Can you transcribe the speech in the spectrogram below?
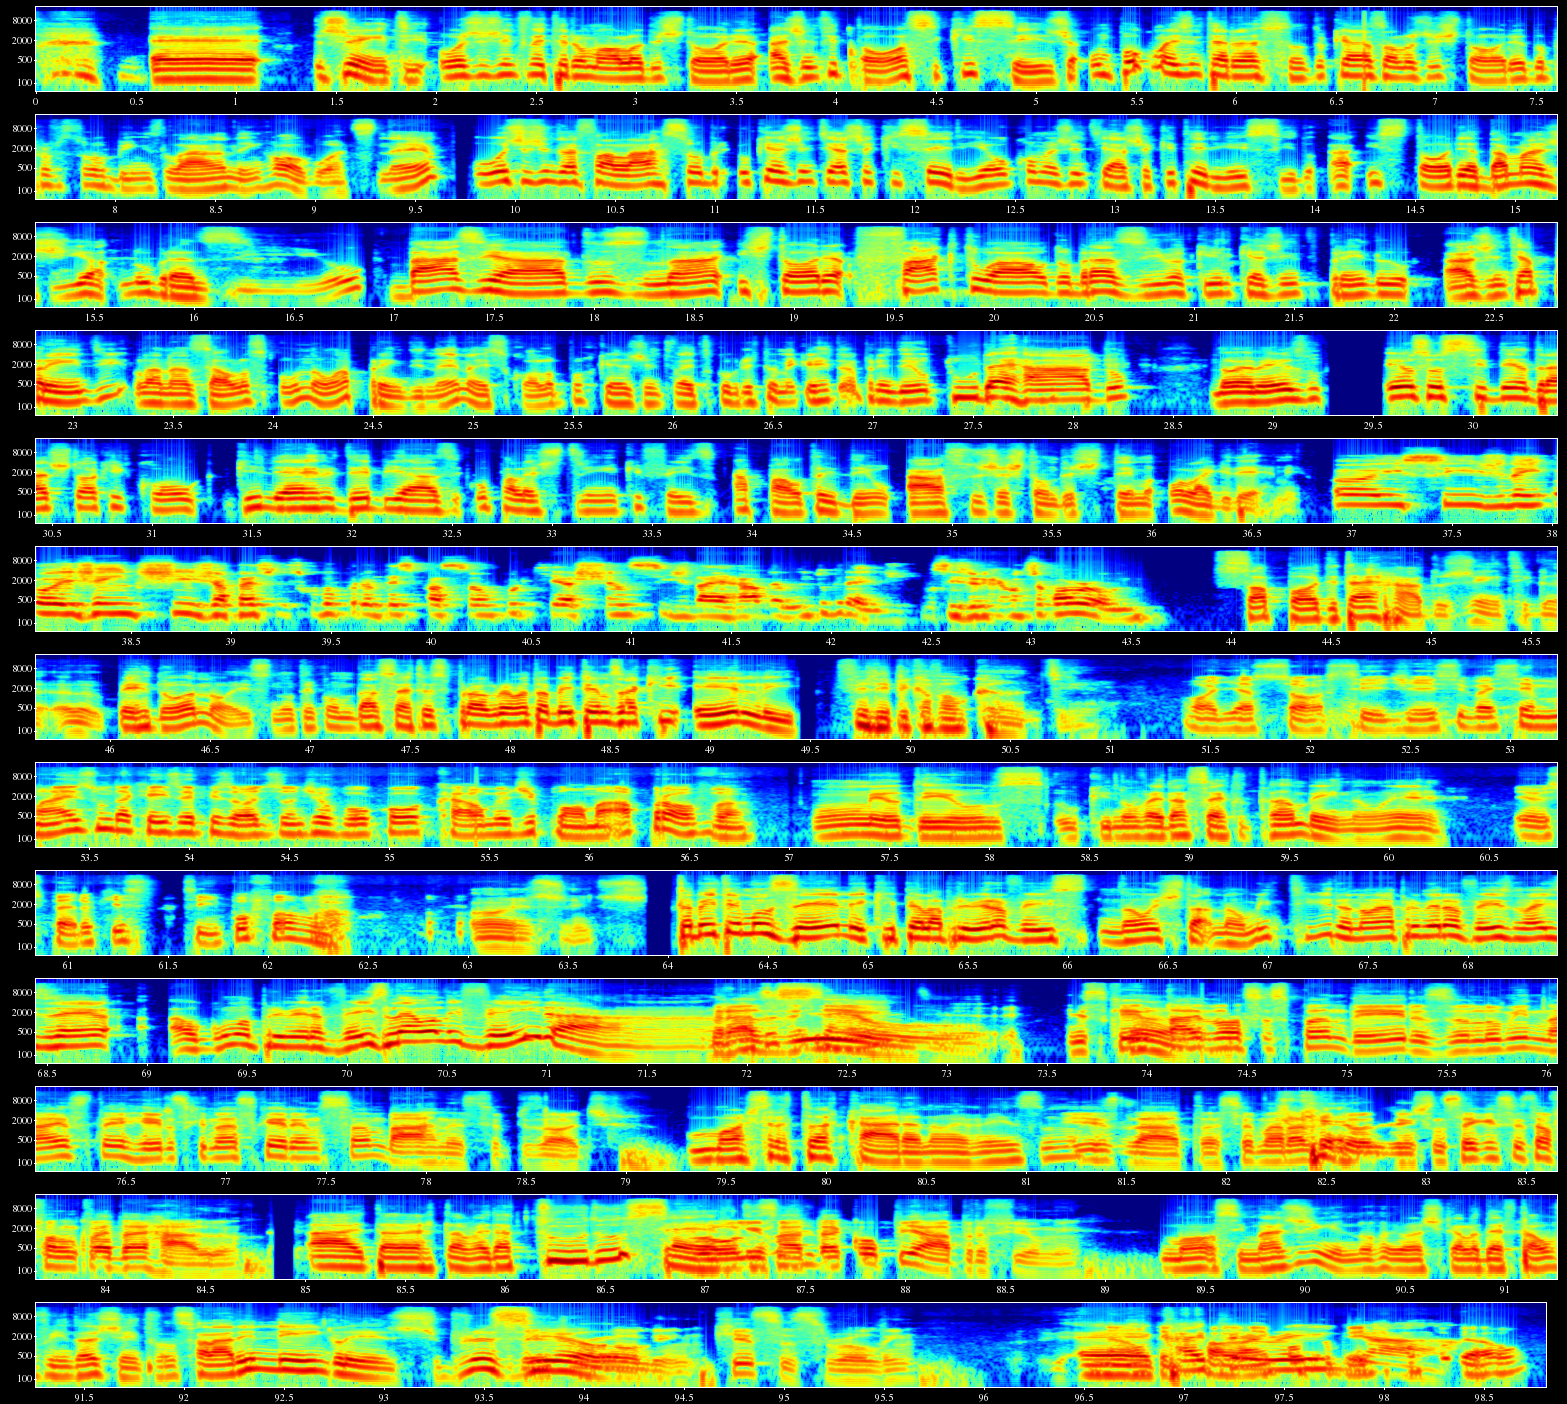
É, gente, hoje a gente vai ter uma aula de história. A gente torce que seja um pouco mais interessante do que as aulas de história do professor Beans lá em Hogwarts, né? Hoje a gente vai falar sobre o que a gente acha que seria ou como a gente acha que teria sido a história da magia no Brasil, baseados na história factual do Brasil, aquilo que a gente aprende, a gente aprende lá nas aulas ou não aprende, né, na escola, porque a gente vai descobrir também que a gente aprendeu tudo errado, não é mesmo? Eu sou Sidney Andrade, estou aqui com o Guilherme De Biasi, o palestrinho que fez a pauta e deu a sugestão deste tema. Olá, Guilherme. Oi, Sidney. Oi, gente. Já peço desculpa por antecipação, porque a chance de dar errado é muito grande. Vocês viram o que aconteceu com a Rowling. Só pode estar errado, gente. Eh, Perdoa nós. Não tem como dar certo esse programa. Também temos aqui ele, Felipe Cavalcante. Olha só, Cid, esse vai ser mais um daqueles episódios onde eu vou colocar o meu diploma à prova. Hum, meu Deus, o que não vai dar certo também, não é? Eu espero que sim, por favor. Ai, gente. Também temos ele, que pela primeira vez não está. Não, mentira, não é a primeira vez, mas é alguma primeira vez. Léo Oliveira! Brasil! Esquentai Ah. vossos pandeiros, iluminai os terreiros que nós queremos sambar nesse episódio. Mostra a tua cara, não é mesmo? Exato, vai ser maravilhoso, gente. Não sei o que vocês estão falando que vai dar errado. Ai, tá, tá, vai dar tudo certo. Rowling vai até copiar pro filme. Nossa, imagino. Eu acho que ela deve estar ouvindo a gente. Vamos falar em inglês. Brasil. Rowling. Kisses, Rowling. É, Não, tem que caipirinha. Portugal.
